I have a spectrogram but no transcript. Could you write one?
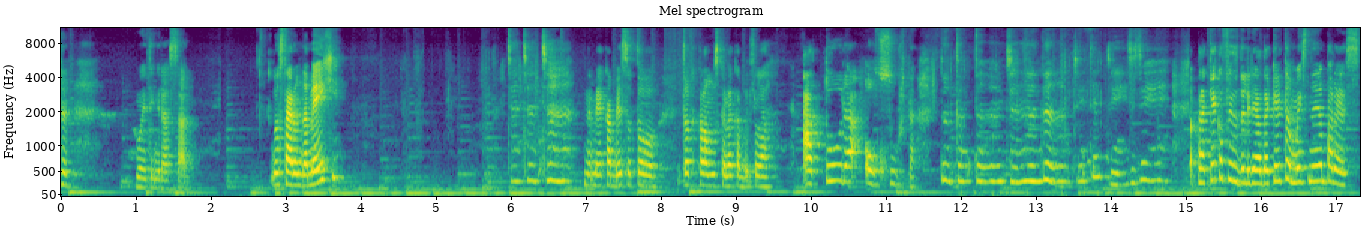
Muito engraçado. Gostaram da make? Na minha cabeça eu tô, tô com aquela música na cabeça lá. Atura ou surta? Pra que, que eu fiz o delineado daquele tamanho se nem aparece?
